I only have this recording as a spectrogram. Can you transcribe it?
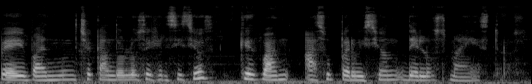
eh, van checando los ejercicios que van a supervisión de los maestros.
